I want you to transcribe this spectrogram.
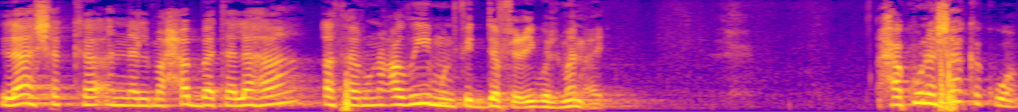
la shakka anna al-mahabbata laha atharun adhim fi ad-daf'i wal-man'i hakuna shaka kuwa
